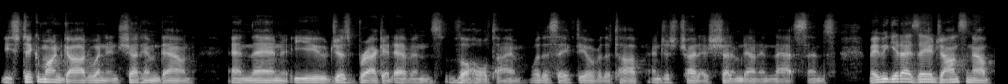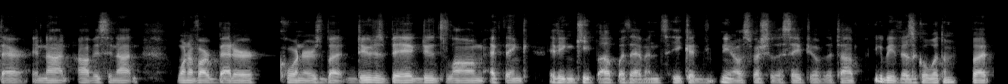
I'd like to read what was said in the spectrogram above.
you stick him on Godwin and shut him down, and then you just bracket Evans the whole time with a safety over the top, and just try to shut him down in that sense. Maybe get Isaiah Johnson out there, and not obviously not one of our better corners, but dude is big, dude's long. I think if he can keep up with Evans, he could, you know, especially the safety over the top, he could be physical with him. But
